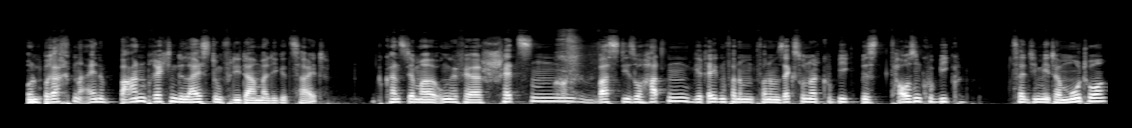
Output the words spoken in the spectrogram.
und brachten eine bahnbrechende Leistung für die damalige Zeit. Du kannst ja mal ungefähr schätzen, was die so hatten. Wir reden von einem, von einem 600 Kubik bis 1000 Kubik Zentimeter Motor.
